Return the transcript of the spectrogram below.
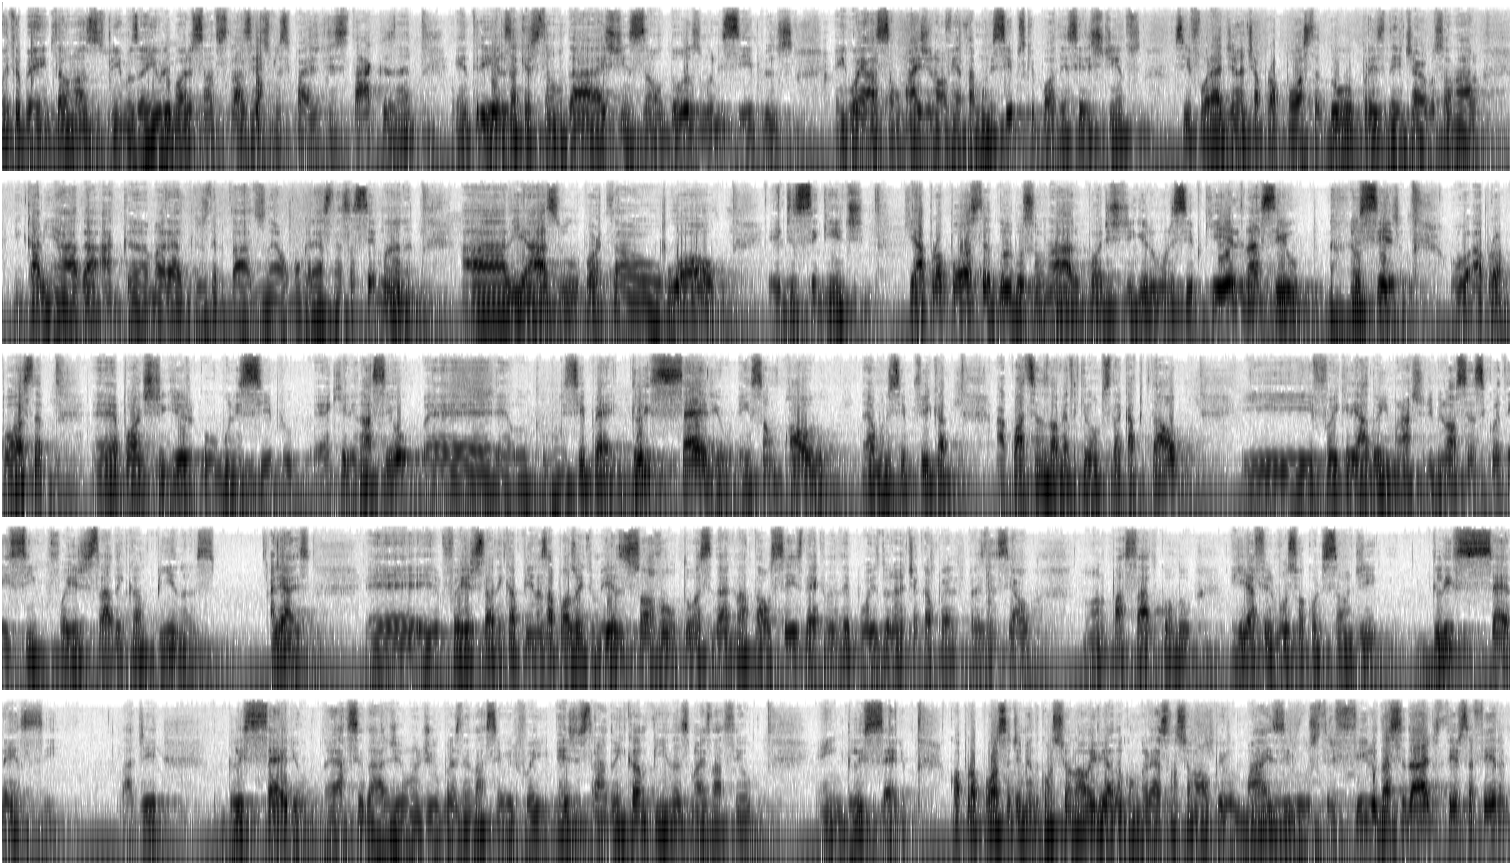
Muito bem, então nós vimos aí o Libório Santos trazendo os principais destaques, né? Entre eles a questão da extinção dos municípios. Em Goiás são mais de 90 municípios que podem ser extintos se for adiante a proposta do presidente Jair Bolsonaro encaminhada à Câmara dos Deputados, né, ao Congresso nessa semana. Aliás, o portal UOL, ele diz o seguinte, que a proposta do Bolsonaro pode extinguir o município que ele nasceu. Ou seja, a proposta é, pode extinguir o município é, que ele nasceu. É, é, o, o, município é Glicério, em São Paulo. Né? O município fica a 490 quilômetros da capital e foi criado em março de 1955. Foi registrado em Campinas. Aliás, é, foi registrado em Campinas após oito meses, só voltou à cidade natal seis décadas depois, durante a campanha presidencial no ano passado, quando reafirmou sua condição de glicerense, lá de Glicério, né, a cidade onde o presidente nasceu. Ele foi registrado em Campinas, mas nasceu em Glicério. Com a proposta de emenda constitucional enviada ao Congresso Nacional pelo mais ilustre filho da cidade, terça-feira,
